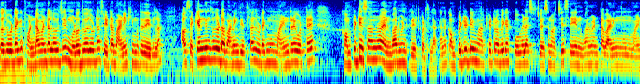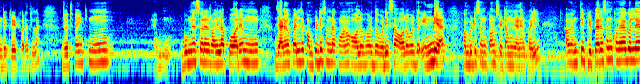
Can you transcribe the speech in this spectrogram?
तो जोटा कि फंडामेटाल हूँ मूलदुआ जोटा से बाणिक ही मतलब देता आउ सेकेंड जिन जोटा बाणिक देता जोटा कि मो माइंड गोटे कम्पिटिशन एनवायरमेंट क्रिएट करता कहीं कंपिटेट मार्केट अबिका कौ भाया सिचुएसन अच्छे से एनवायरमेंटा बाणिक मो माइंड क्रिएट करता जो कि मुझे ଭୁବନେଶ୍ୱରରେ ରହିଲା ପରେ ମୁଁ ଜାଣିବାକୁ ପାଇଲି ଯେ କମ୍ପିଟିସନଟା କ'ଣ all over the Odisha all over the India competition କ'ଣ ସେଇଟା ମୁଁ ଜାଣିବାକୁ ପାଇଲି ଆଉ ଏମିତି ପ୍ରିପାରେସନ୍ କହିବାକୁ ଗଲେ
